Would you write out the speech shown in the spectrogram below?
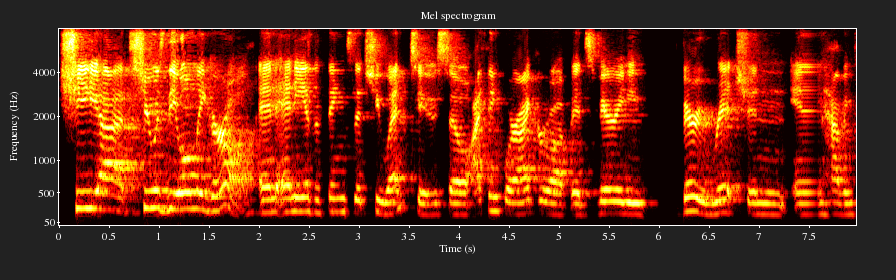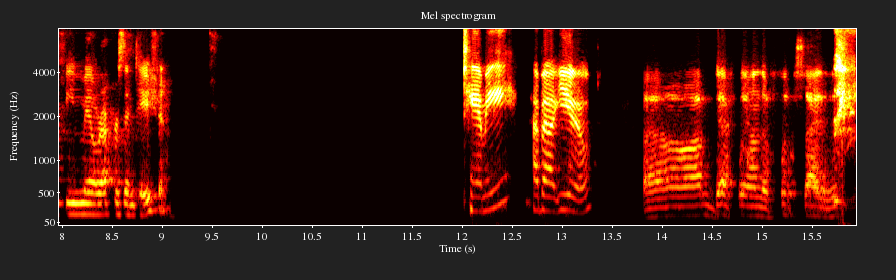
she uh, she was the only girl in any of the things that she went to so i think where i grew up it's very very rich in in having female representation Tammy, how about you? Uh, I'm definitely on the flip side of this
